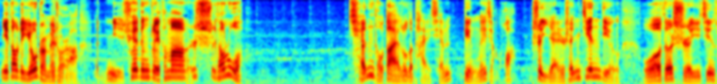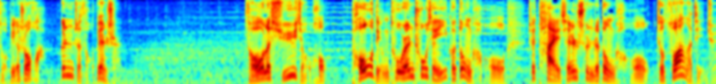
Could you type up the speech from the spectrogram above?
你到底有准没准啊？你确定这他妈是条路？”前头带路的太前并没讲话，是眼神坚定。我则示意金锁别说话，跟着走便是。走了许久后，头顶突然出现一个洞口，这太前顺着洞口就钻了进去，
